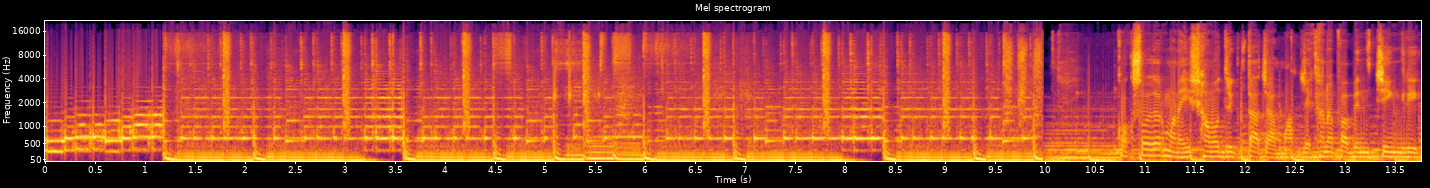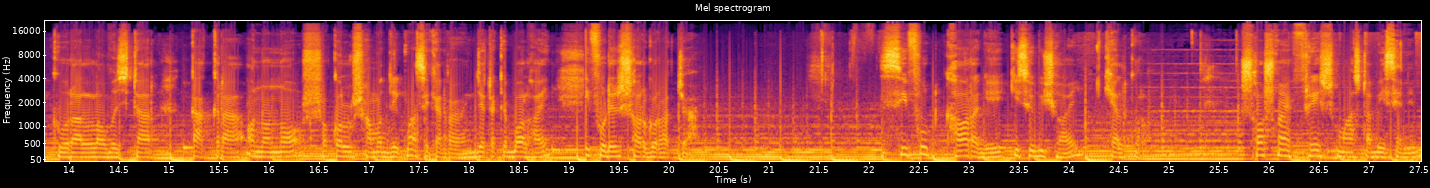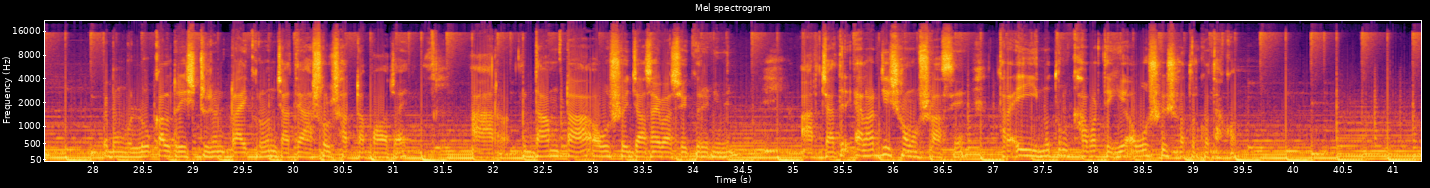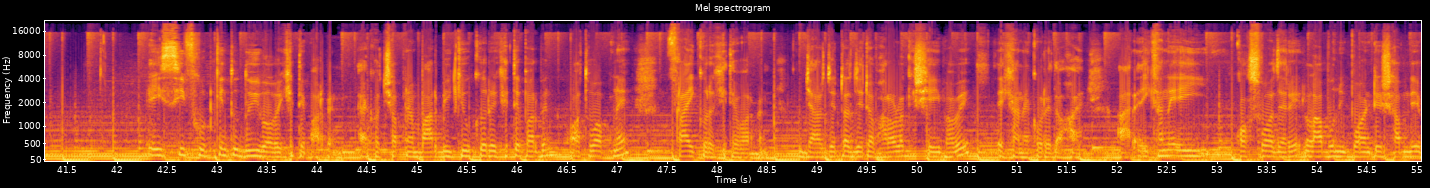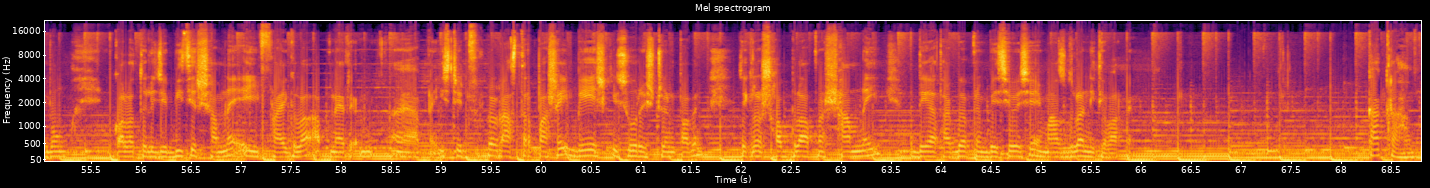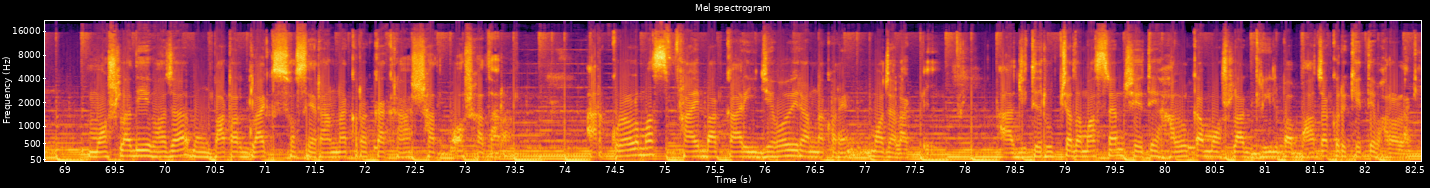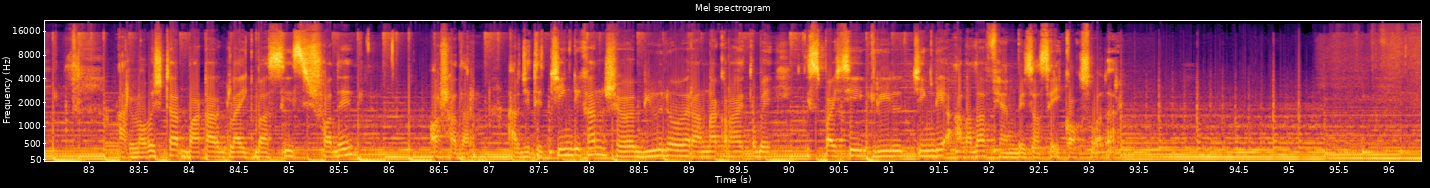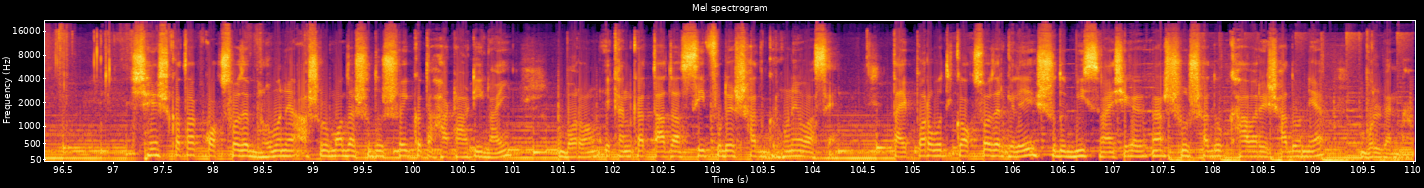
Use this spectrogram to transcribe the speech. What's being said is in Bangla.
কক্সবাজার মানেই সামুদ্রিক তাজা মাছ, যেখানে পাবেন চিংড়ি, কোরাল, লবস্টার, কাঁকড়া, অন্যান্য সকল সামুদ্রিক মাছ এখানে পাবেন, যেটাকে বলা হয় সি ফুডের স্বর্গরাজ্য। সি ফুড খাওয়ার আগে কিছু বিষয় খেয়াল করো। সবসময় ফ্রেশ মাছটা বেছে নিন এবং লোকাল রেস্টুরেন্ট ট্রাই করুন যাতে আসল স্বাদটা পাওয়া যায়। আর দামটা অবশ্যই যাচাই বাছাই করে নেবেন। আর যাদের অ্যালার্জির সমস্যা আছে, তারা এই নতুন খাবার থেকে অবশ্যই সতর্ক থাকুন। এই সি ফুড কিন্তু দুইভাবে খেতে পারবেন। এক হচ্ছে আপনি বারবিকিউ করে খেতে পারবেন, অথবা আপনি ফ্রাই করে খেতে পারবেন। যার যেটা যেটা ভালো লাগে সেইভাবে এখানে করে দেওয়া হয়। আর এখানে এই কক্সবাজারে লাবণী পয়েন্টের সামনে এবং কলাতলি যে বিচের সামনে এই ফ্রাইগুলো আপনার আপনার স্ট্রিট ফুড রাস্তার পাশেই বেশ কিছু রেস্টুরেন্ট পাবেন। যেগুলো সবগুলো আপনার সামনেই দেওয়া থাকবে, আপনি বেছে বেছে এই মাছগুলো নিতে পারবেন। কাঁকড়া, মশলা দিয়ে ভাজা এবং বাটার গ্লাইক সসে রান্না করা কাঁকড়া স্বাদ অসাধারণ। আর কোরাল মাছ, ফ্রাই বা কারি যেভাবেই রান্না করেন, মজা লাগবে। আর যদি রূপচাঁদা মাছ নেন, সেতে হালকা মশলা, গ্রিল বা ভাজা করে খেতে ভালো লাগে। আর লবস্টার, বাটার গ্লাইক বা সিস সদে অসাধারণ। আর যদি চিংড়ি খান, সেভাবে বিভিন্নভাবে রান্না করা হয়, তবে স্পাইসি, গ্রিল, চিংড়ি আলাদা ফ্যান বেস আছে এই কক্সবাজারে। শেষ কথা কক্সবাজার ভ্রমণে আসল মজা শুধু সৈকতে হাঁটাহাঁটি নয়, বরং এখানকার তাজা সি ফুডের স্বাদ গ্রহণেও আছে। তাই পরবর্তী কক্সবাজার গেলে শুধু বিচ নয়, সেখানকার সুস্বাদু খাবারের স্বাদও নেওয়া ভুলবেন না।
